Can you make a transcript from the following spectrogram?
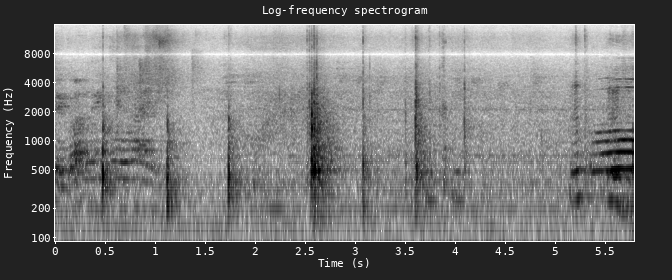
제가 응? 응.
